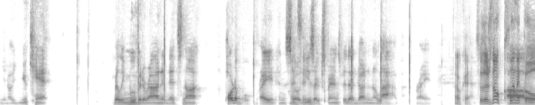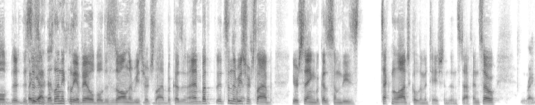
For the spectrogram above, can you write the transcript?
you know you can't really move it around and it's not portable, right? And so these are experiments that are done in a lab, right? Okay, so there's no clinical. Um, this isn't yeah, clinically available. This is all in the research lab because of, and but it's in the correct. research lab. You're saying because of some of these technological limitations and stuff. And so, right,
